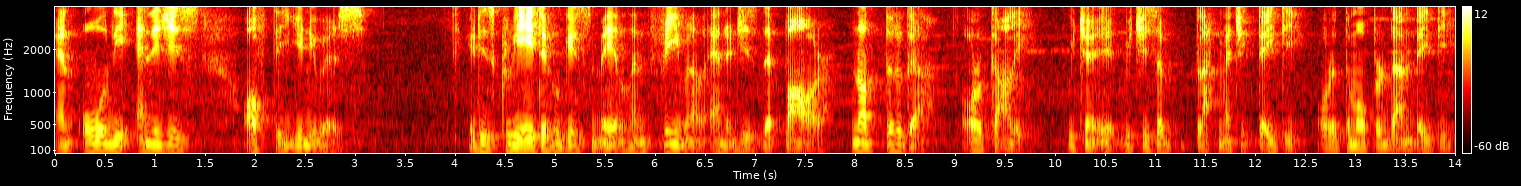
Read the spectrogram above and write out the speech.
and all the energies of the universe. It is Creator who gives male and female energies their power, not Durga or Kali, which, are, which is a black magic deity or a Tamopradhan deity.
